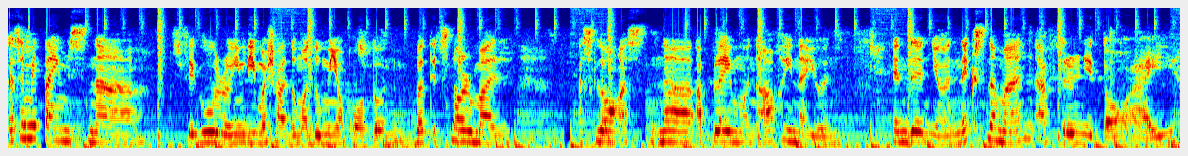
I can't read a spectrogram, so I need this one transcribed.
Kasi may times na siguro hindi masyado madumi yung cotton. But it's normal. As long as na-apply mo na, okay na yun. And then yun, next naman, after nito ay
